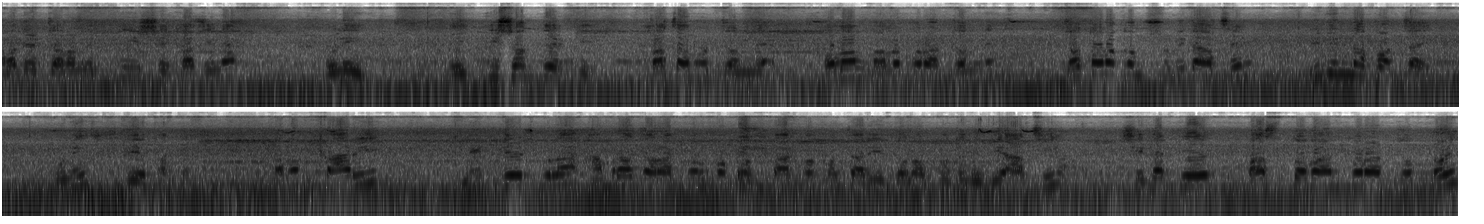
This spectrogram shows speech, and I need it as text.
আমাদের জননেত্রী শেখ হাসিনা, উনি এই কৃষকদেরকে বাঁচানোর জন্যে, ফলন ভালো করার জন্যে যত রকম সুবিধা আছে, বিভিন্ন পর্যায়ে উনি দিয়ে থাকেন। এবং তারই নির্দেশগুলো আমরা যারা কর্মকর্তা, কর্মচারী, জনপ্রতিনিধি আছি, সেটাকে বাস্তবায়ন করার জন্যই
